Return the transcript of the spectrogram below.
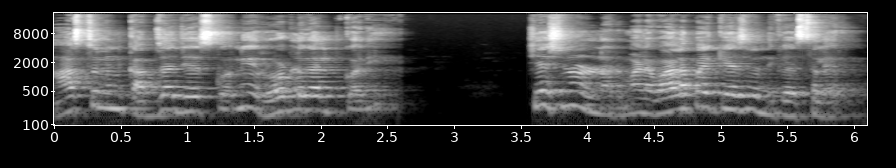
ఆస్తులను కబ్జా చేసుకొని రోడ్లు కలుపుకొని చేసిన వాళ్ళు ఉన్నారు. మళ్ళీ వాళ్ళపై కేసులు ఎందుకు వేస్తలేరు?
